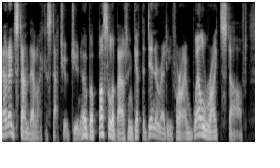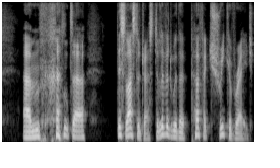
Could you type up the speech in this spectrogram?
Now don't stand there like a statue of Juno, but bustle about and get the dinner ready, for I'm well right starved. Um, and uh, this last address, delivered with a perfect shriek of rage,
